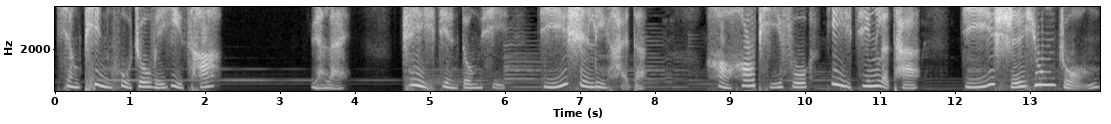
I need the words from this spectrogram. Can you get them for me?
向聘户周围一擦。原来，这件东西极是厉害的，好好皮肤一经了它，即时臃肿。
